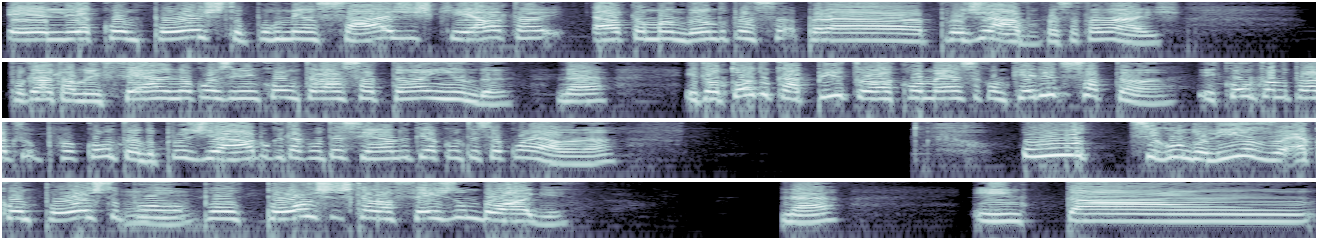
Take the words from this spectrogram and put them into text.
ele é composto por mensagens que ela tá, ela tá mandando para o diabo, para Satanás. Porque ela tá no inferno e não conseguiu encontrar Satã ainda, né? Então todo o capítulo ela começa com querido Satã e contando para contando pro diabo o que está acontecendo, o que aconteceu com ela, né? O segundo livro é composto por, uhum. por posts que ela fez num blog, né? Então,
